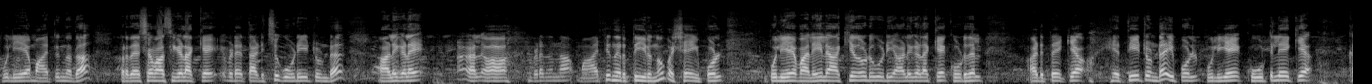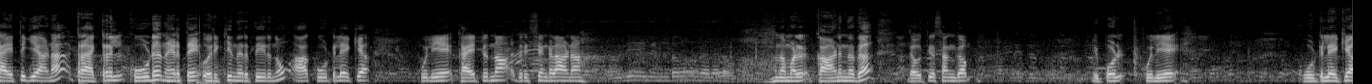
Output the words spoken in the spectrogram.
പുലിയെ മാറ്റുന്നത്. പ്രദേശവാസികളൊക്കെ ഇവിടെ തടിച്ചുകൂടിയിട്ടുണ്ട് ആളുകളെ ഇവിടെ നിന്ന് മാറ്റി നിർത്തിയിരുന്നു. പക്ഷേ ഇപ്പോൾ പുലിയെ വലയിലാക്കിയതോടുകൂടി ആളുകളൊക്കെ കൂടുതൽ അടുത്തേക്ക് എത്തിയിട്ടുണ്ട്. ഇപ്പോൾ പുലിയെ കൂട്ടിലേക്ക് കയറ്റുകയാണ്. ട്രാക്ടറിൽ കൂട് നേരത്തെ ഒരുക്കി നിർത്തിയിരുന്നു. ആ കൂട്ടിലേക്ക് പുലിയെ കയറ്റുന്ന ദൃശ്യങ്ങളാണ് നമ്മൾ കാണുന്നത്. ദൗത്യസംഘം ഇപ്പോൾ പുലിയെ കൂട്ടിലേക്ക്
